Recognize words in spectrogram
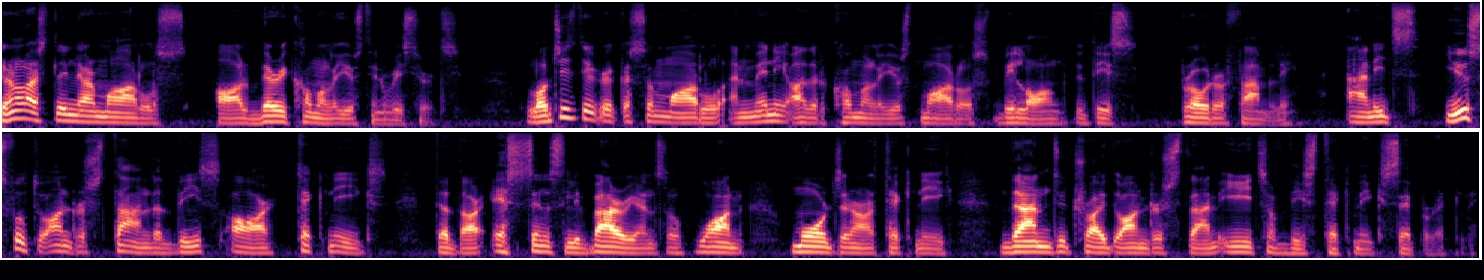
generalized linear models are very commonly used in research. Logistic regression model and many other commonly used models belong to this broader family. And it's useful to understand that these are techniques that are essentially variants of one more general technique than to try to understand each of these techniques separately.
